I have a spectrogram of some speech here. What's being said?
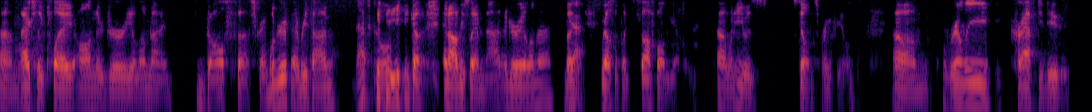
um, I actually play on their Drury alumni golf uh, scramble group every time. That's cool. and obviously, I'm not a Drury alumni, but yeah. we also played softball together uh, when he was still in Springfield. Um, really crafty dude.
